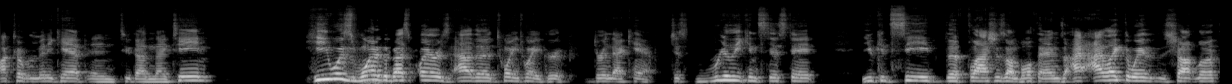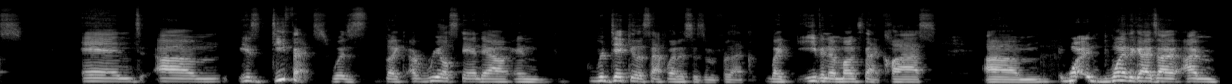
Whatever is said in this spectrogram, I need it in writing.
October minicamp in 2019. He was one of the best players out of the 2020 group during that camp. Just really consistent. You could see the flashes on both ends. I, I like the way that the shot looks, and um, his defense was like a real standout and ridiculous athleticism for that. Like even amongst that class, um, one, one of the guys I, I'm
